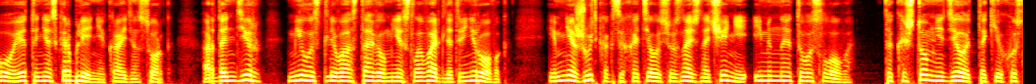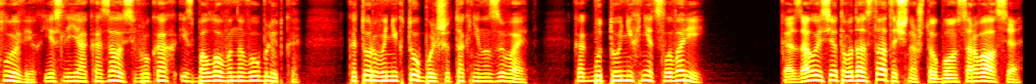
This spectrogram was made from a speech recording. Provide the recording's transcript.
О, это не оскорбление, Крайден Сорг. Ардандир милостливо оставил мне словарь для тренировок, и мне жуть как захотелось узнать значение именно этого слова. Так и что мне делать в таких условиях, если я оказалась в руках избалованного ублюдка, которого никто больше так не называет, как будто у них нет словарей. Казалось, этого достаточно, чтобы он сорвался,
